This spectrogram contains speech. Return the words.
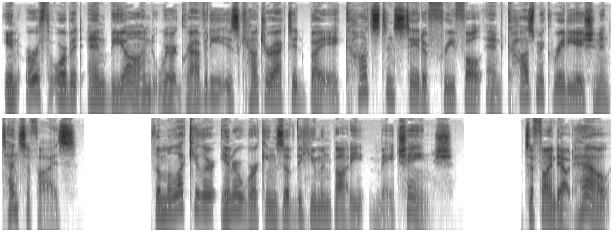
In Earth orbit and beyond, where gravity is counteracted by a constant state of freefall and cosmic radiation intensifies, the molecular inner workings of the human body may change. To find out how,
